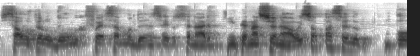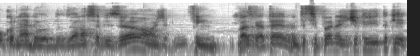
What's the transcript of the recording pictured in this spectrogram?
Salvo pelo longo que foi essa mudança aí do cenário internacional. E só passando um pouco né, do, do, da nossa visão, enfim, até antecipando, a gente acredita que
